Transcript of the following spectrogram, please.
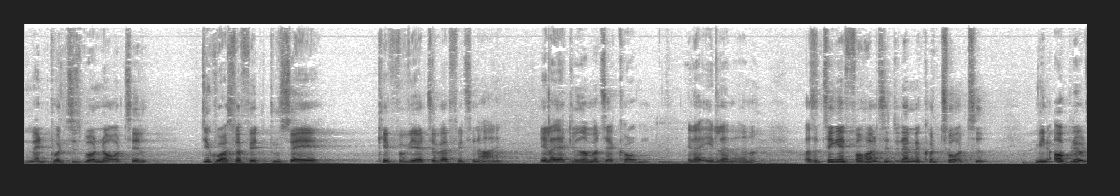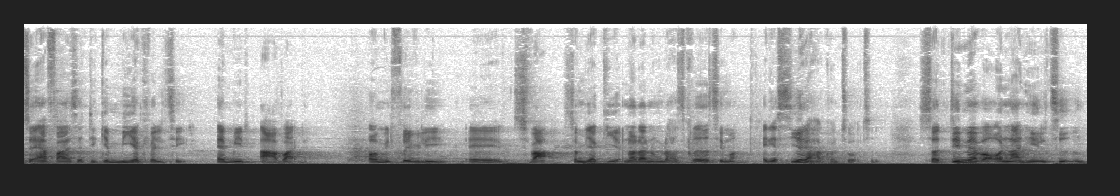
man på et tidspunkt når til, det kunne også være fedt, du sagde, kæft for virke til at være et fedt scenarie. Eller jeg glæder mig til at komme. Eller et eller andet andet. Og så tænker jeg i forhold til det der med kontortid. Min oplevelse er faktisk, at det giver mere kvalitet af mit arbejde. Og mit frivillige øh, svar, som jeg giver, når der er nogen, der har skrevet til mig, at jeg siger, at jeg har kontortid. Så det med at være online hele tiden,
